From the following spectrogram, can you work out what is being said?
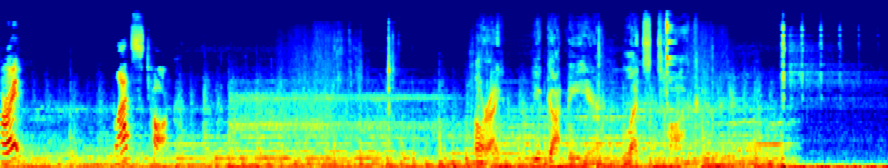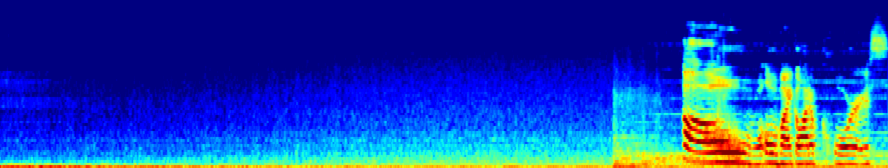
Alright. Let's talk. All right, you got me here. Let's talk. Oh, oh my god, of course.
